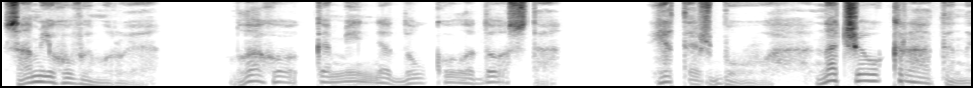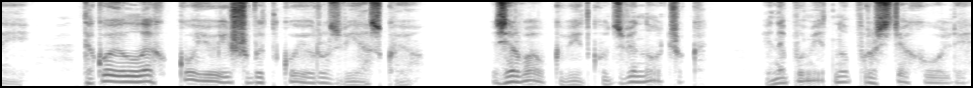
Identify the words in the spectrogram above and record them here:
сам його вимурує. Благо каміння довкола доста. Я теж був, наче окрадений, такою легкою і швидкою розв'язкою. Зірвав квітку дзвіночок і непомітно простяг Олі,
